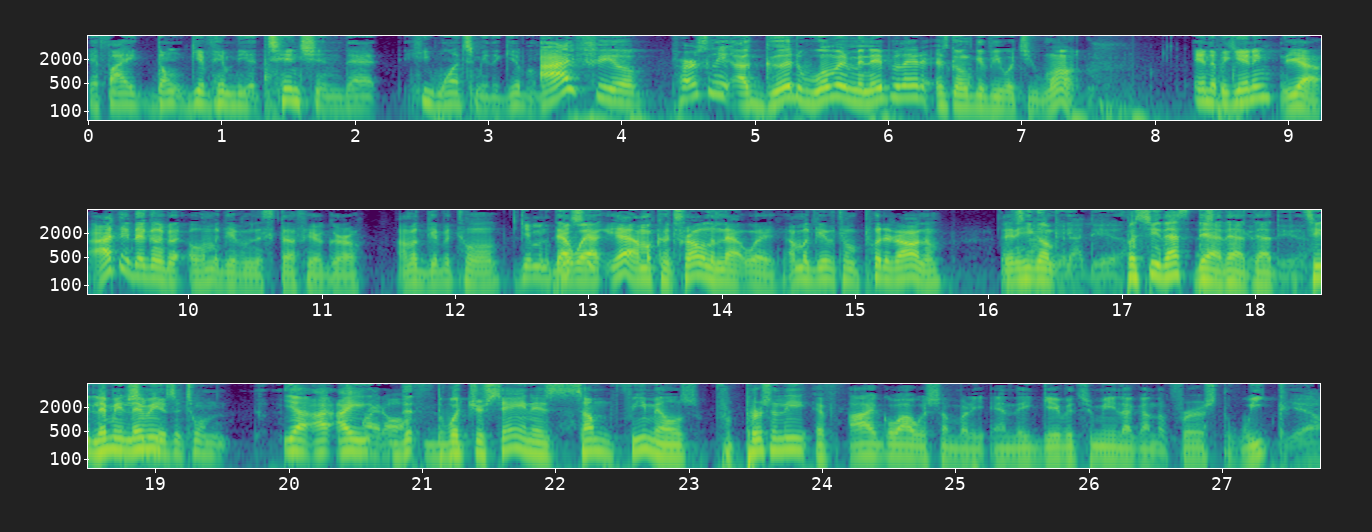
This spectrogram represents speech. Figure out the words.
if I don't give him the attention that he wants me to give him. I feel personally, a good woman manipulator is going to give you what you want. in the beginning, Yeah, I think they're going to be like, oh, I'm going to give him this stuff here, girl. I'm going to give it to him. Give him the that way. I, yeah, I'm going to control him that way. I'm going to give it to him, put it on him. Then he That's not going a good idea. But see, that's, yeah, not a that that. idea. See, let me let she me. gives it to him. Yeah, I, I Right th- th- what you're saying is some females, for personally, if I go out with somebody and they gave it to me like on the first week, Yeah,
